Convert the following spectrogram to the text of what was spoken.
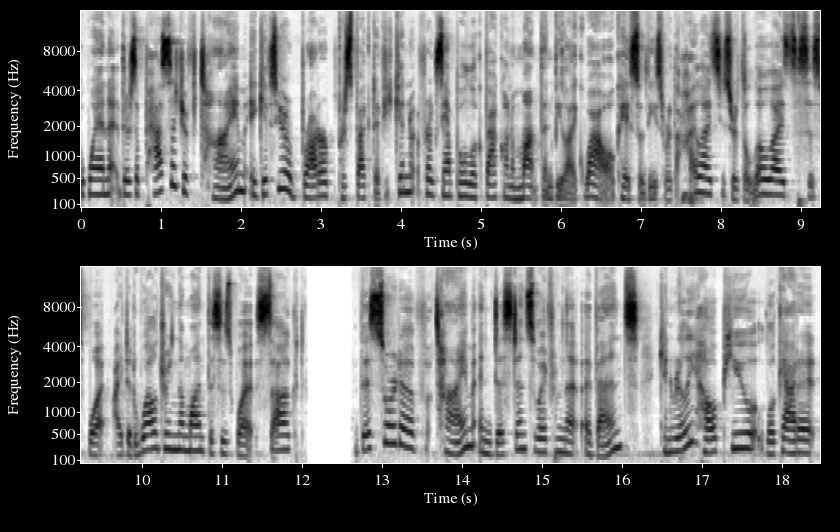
when there's a passage of time, it gives you a broader perspective. You can, for example, look back on a month and be like, wow, okay, so these were the mm-hmm. highlights, these are the lowlights, this is what I did well during the month, this is what sucked. This sort of time and distance away from the event can really help you look at it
